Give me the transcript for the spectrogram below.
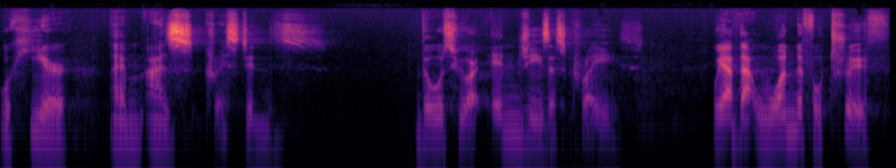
Well, here um, as Christians, those who are in Jesus Christ. We have that wonderful truth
